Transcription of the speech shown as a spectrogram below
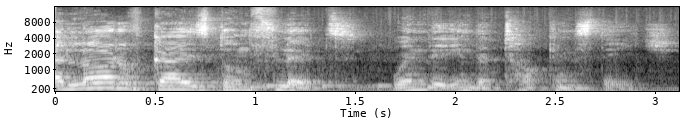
A lot of guys don't flirt when they're in the talking stage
